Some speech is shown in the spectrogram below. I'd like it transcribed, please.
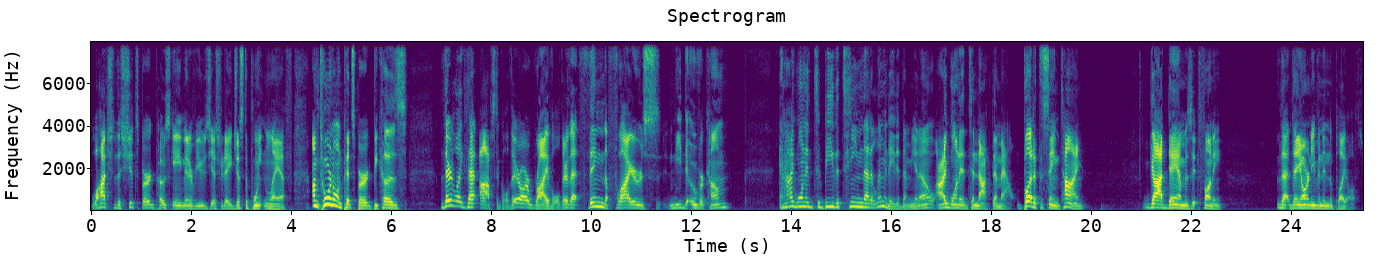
Watched the Schittsburg post-game interviews yesterday just to point and laugh. I'm torn on Pittsburgh because they're like that obstacle. They're our rival. They're that thing the Flyers need to overcome. And I wanted to be the team that eliminated them, you know? I wanted to knock them out. But at the same time, goddamn is it funny that they aren't even in the playoffs.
